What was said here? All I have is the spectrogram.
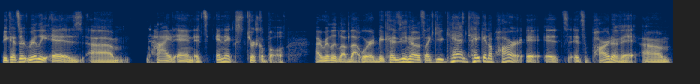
because it really is um, tied in. It's inextricable. I really love that word because you know it's like you can't take it apart. It, it's it's a part of it. Um,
